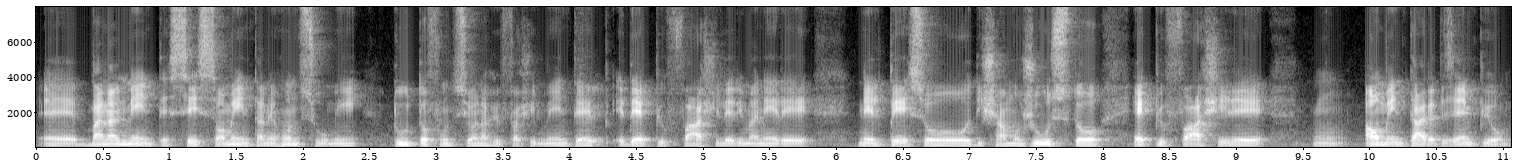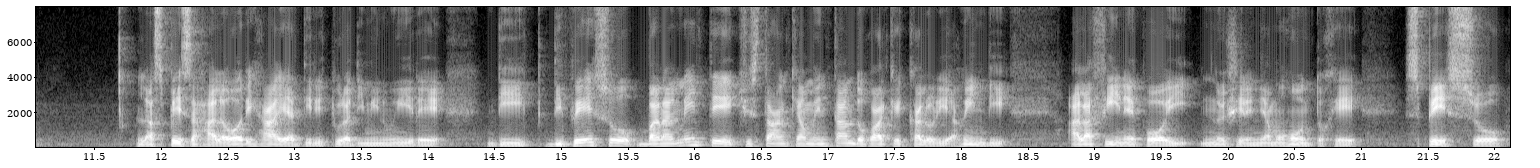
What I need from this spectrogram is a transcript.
eh, banalmente se si aumentano i consumi tutto funziona più facilmente ed è più facile rimanere nel peso diciamo giusto, è più facile mh, aumentare ad esempio la spesa calorica e addirittura diminuire di, di peso, banalmente ci sta anche aumentando qualche caloria, quindi alla fine poi noi ci rendiamo conto che spesso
